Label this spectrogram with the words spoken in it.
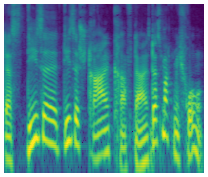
dass diese, diese Strahlkraft da ist. Das macht mich froh.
